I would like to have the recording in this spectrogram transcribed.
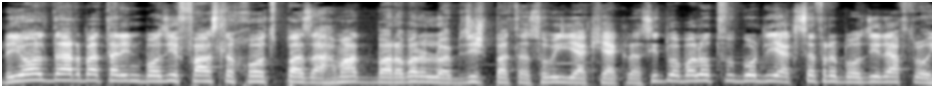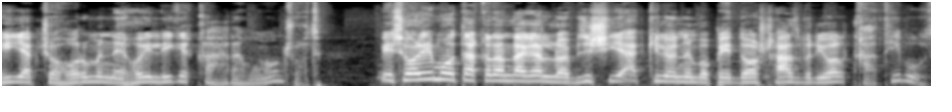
ریال در بدترین بازی فصل خود به زحمت برابر لایپزیگ به تساوی یک یک رسید و به لطف برد یک صفر بازی رفت راهی یک چهارم نهایی لیگ قهرمانان شد. بسیاری معتقدند اگر لایپزیگ یک کیلیان امباپه داشت حذف ریال قطعی بود.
